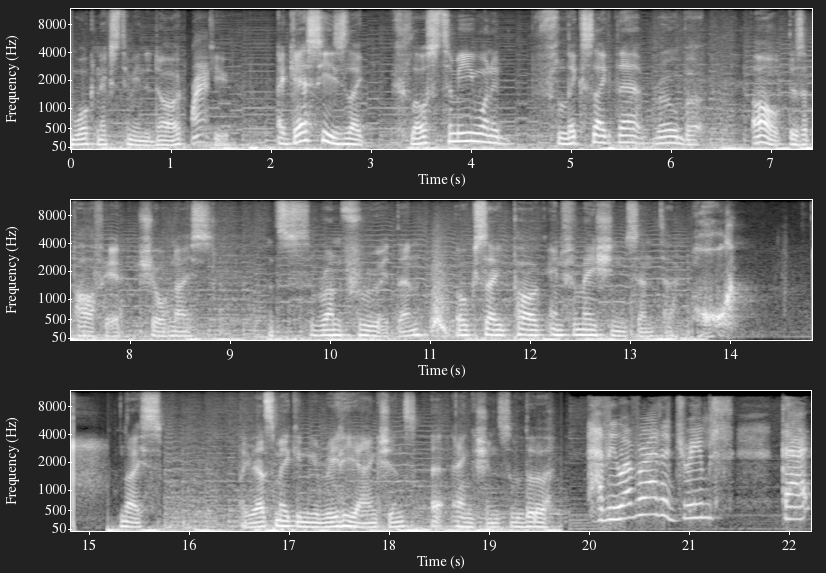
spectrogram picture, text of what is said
walk next to me in the dark. Fuck you. I guess he's like close to me when it flicks like that, bro. But oh, there's a path here. Sure, nice. Let's run through it then. Oakside Park Information Center. Nice. Like that's making me really anxious. Uh, anxious. Blah. Have you ever had a dream that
